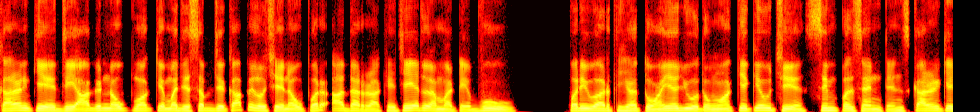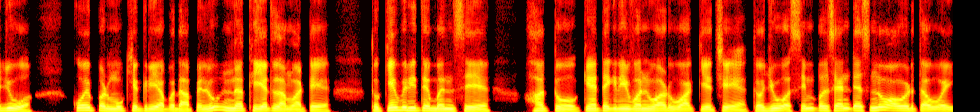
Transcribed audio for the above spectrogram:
કારણ કે જે આગળના ઉપવાક્યમાં જે સબ્જેક્ટ આપેલો છે એના ઉપર આધાર રાખે છે એટલા માટે વુ પરિવારથી હતો. અહીંયા જુઓ તો વાક્ય કેવું છે? સિમ્પલ સેન્ટેન્સ કારણ કે જુઓ, કોઈ પણ મુખ્ય ક્રિયાપદ આપેલું નથી એટલા માટે. તો કેવી રીતે બનશે? હતો કેટેગરી વનવાળું વાક્ય છે. તો જુઓ સિમ્પલ સેન્ટેન્સ ન આવડતા હોય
